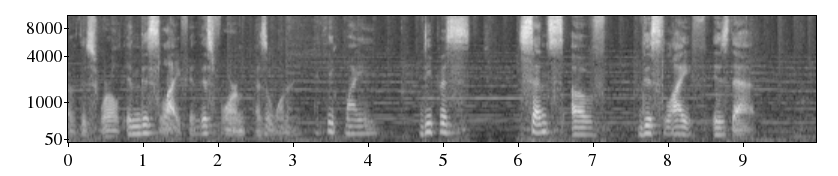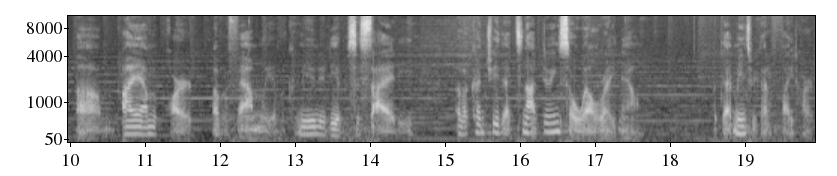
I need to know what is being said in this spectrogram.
of this world, in this life, in this form as a woman. I think my deepest sense of this life is that um, I am a part of a family, of a community, of a society, of a country that's not doing so well right now. But that means we got to fight harder.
